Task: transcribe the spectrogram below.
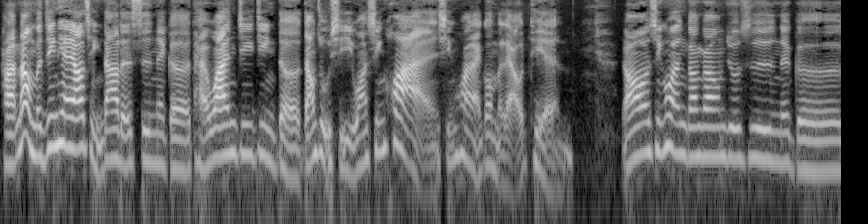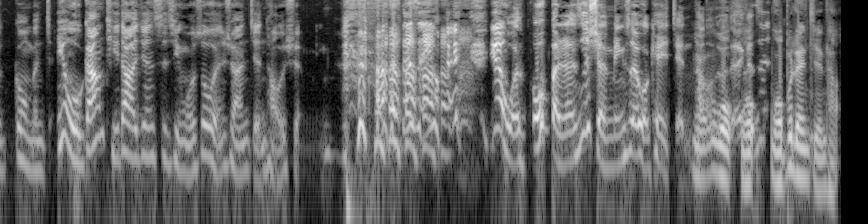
好，那我们今天邀请到的是那个台湾激进的党主席王新焕，新焕来跟我们聊天。然后新焕刚刚就是那个跟我们讲，因为我刚刚提到一件事情，我说我很喜欢检讨选民，但是因为因为我我本人是选民，所以我可以检讨。我我我不能检讨。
